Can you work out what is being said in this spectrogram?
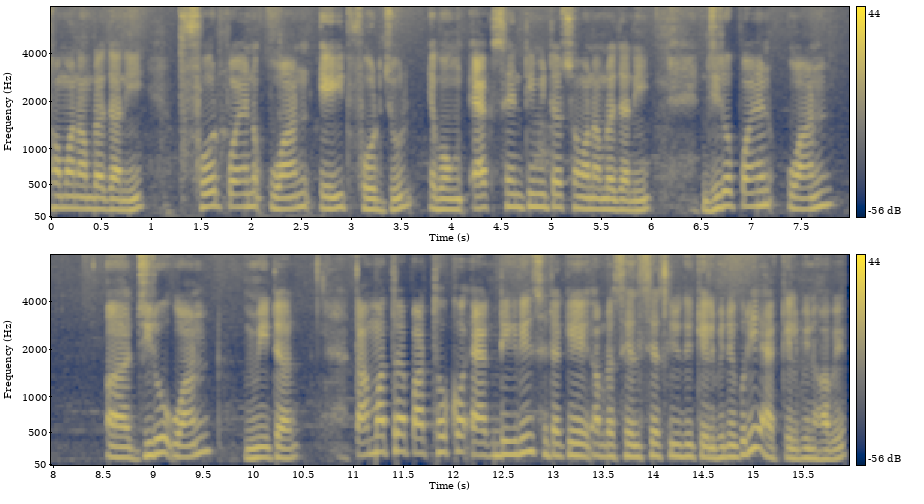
সমান আমরা জানি four point one eight four joule এবং এক সেন্টিমিটার সমান আমরা জানি zero point one zero one metre. তাপমাত্রা পার্থক্য এক ডিগ্রি, সেটাকে আমরা সেলসিয়াসকে যদি কেলভিনে করি, এক কেলভিন হবে।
